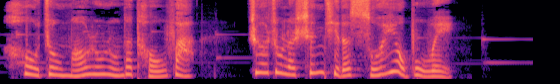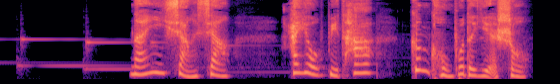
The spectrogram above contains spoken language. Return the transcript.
厚重毛茸茸的头发遮住了身体的所有部位，难以想象还有比它更恐怖的野兽。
